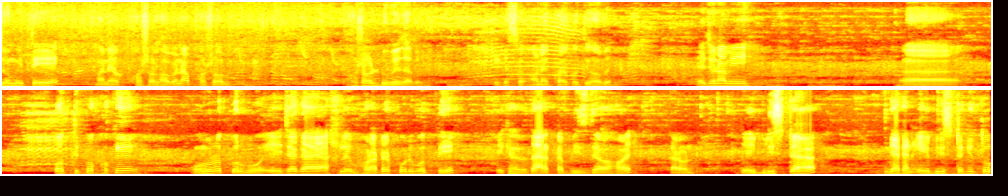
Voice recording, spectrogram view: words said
জমিতে মানে ফসল হবে না, ফসল ফসল ডুবে যাবে। ঠিক আছে? অনেক ক্ষয়ক্ষতি হবে। এই আমি কর্তৃপক্ষকে অনুরোধ করব, এই জায়গায় আসলে ভরাটের পরিবর্তে এখানে যাতে আরেকটা ব্রিজ দেওয়া হয়। কারণ এই ব্রিজটা দেখেন, এই ব্রিজটা কিন্তু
